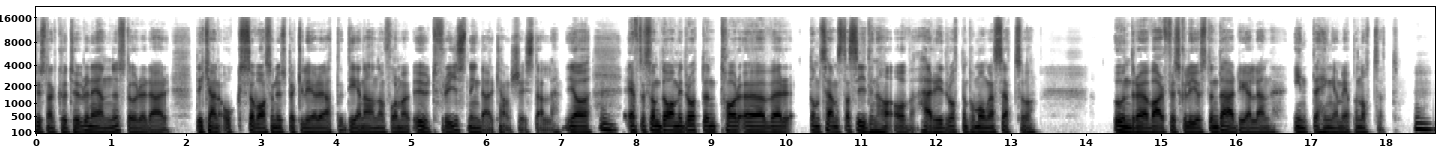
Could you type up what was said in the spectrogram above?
tystnadskulturen är ännu större där. Det kan också vara så, nu spekulerar jag, att det är en annan form av utfrysning där kanske istället. Jag, Mm. Eftersom damidrotten tar över de sämsta sidorna av herridrotten på många sätt så undrar jag varför skulle just den där delen inte hänga med på något sätt. Mm.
